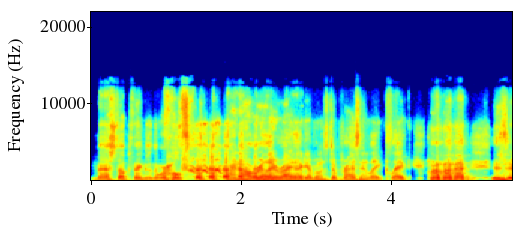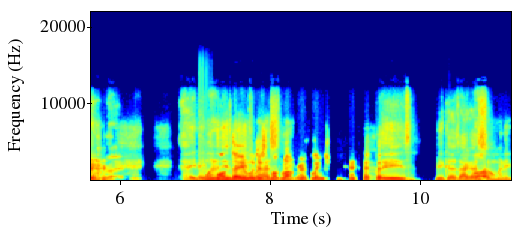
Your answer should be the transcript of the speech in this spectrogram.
messed up things in the world. I know, really, right? Like everyone's depressing. Like, click. Is there? Right. Hey, one of One these day days, we'll just talk wrestling, about wrestling. please, because I got Huh? so many.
